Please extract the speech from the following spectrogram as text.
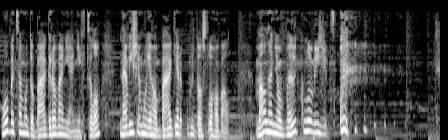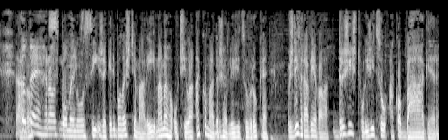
Vôbec sa mu do bágrovania nechcelo, navyše mu jeho báger už dosluhoval. Mal na ňom veľkú lyžicu. Áno, Toto je hrozný Spomenul text. si, že keď bol ešte malý, mama ho učila, ako má držať lyžicu v ruke. Vždy vravievala, držíš tú lyžicu ako báger.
